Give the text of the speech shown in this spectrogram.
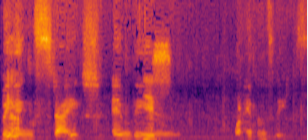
being yeah. state, and then yes. What happens next?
